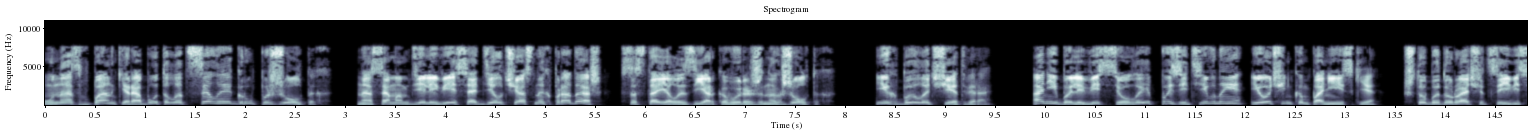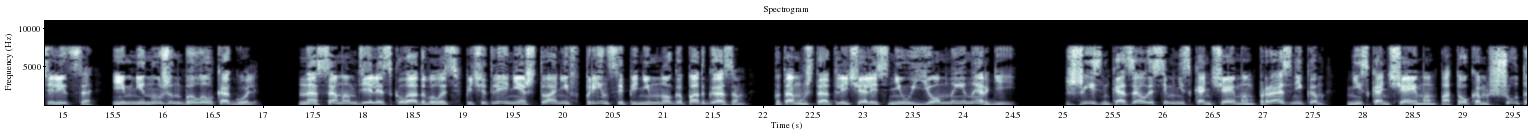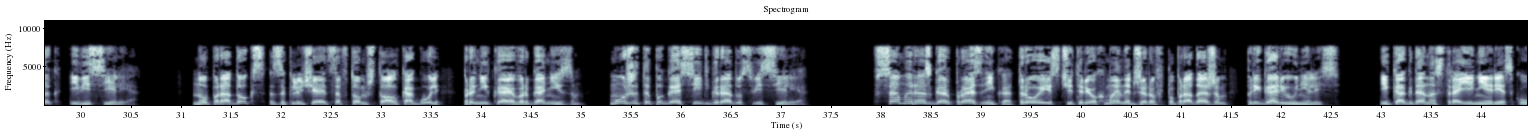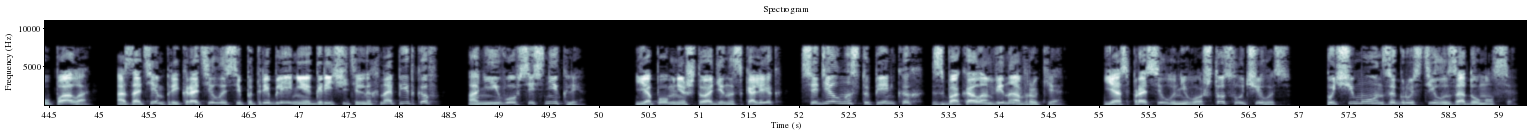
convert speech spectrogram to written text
У нас в банке работала целая группа желтых. На самом деле весь отдел частных продаж состоял из ярко выраженных желтых. Их было четверо. Они были веселые, позитивные и очень компанейские. Чтобы дурачиться и веселиться, им не нужен был алкоголь. На самом деле складывалось впечатление, что они в принципе немного под газом, потому что отличались неуемной энергией. Жизнь казалась им нескончаемым праздником, нескончаемым потоком шуток и веселья. Но парадокс заключается в том, что алкоголь, проникая в организм, может и погасить градус веселья. В самый разгар праздника трое из четырех менеджеров по продажам пригорюнились. И когда настроение резко упало, а затем прекратилось и потребление горячительных напитков, они и вовсе сникли. Я помню, что один из коллег сидел на ступеньках с бокалом вина в руке, я спросил у него, что случилось? Почему он загрустил и задумался?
